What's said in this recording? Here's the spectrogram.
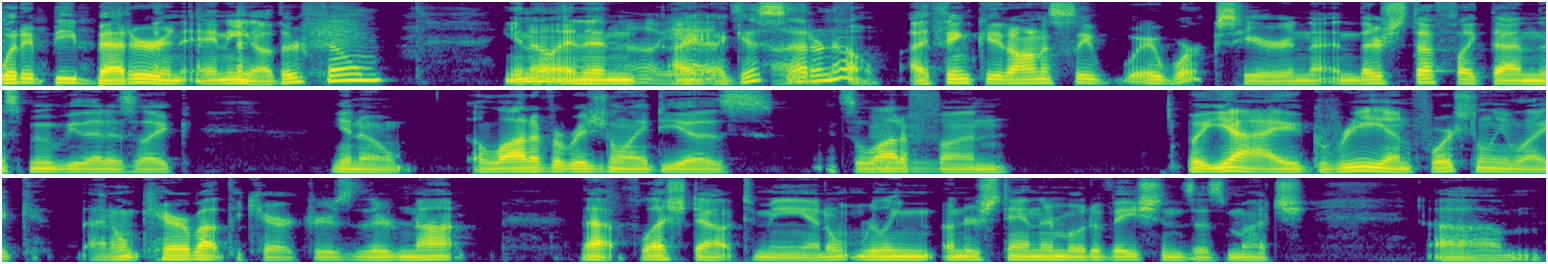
would it be better in any other film you know and then know, yeah, I, I it's guess i don't know i think it honestly it works here and and there's stuff like that in this movie that is like you know a lot of original ideas it's a lot of Mhm. fun but yeah i agree unfortunately like i don't care about the characters they're not that fleshed out to me i don't really understand their motivations as much um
